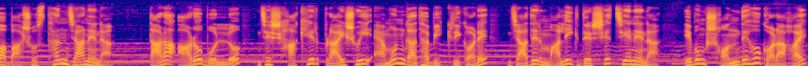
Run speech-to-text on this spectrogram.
বা বাসস্থান জানে না। তারা আরও বলল যে শাখের প্রায়শই এমন গাধা বিক্রি করে যাদের মালিকদের সে চেনে না এবং সন্দেহ করা হয়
